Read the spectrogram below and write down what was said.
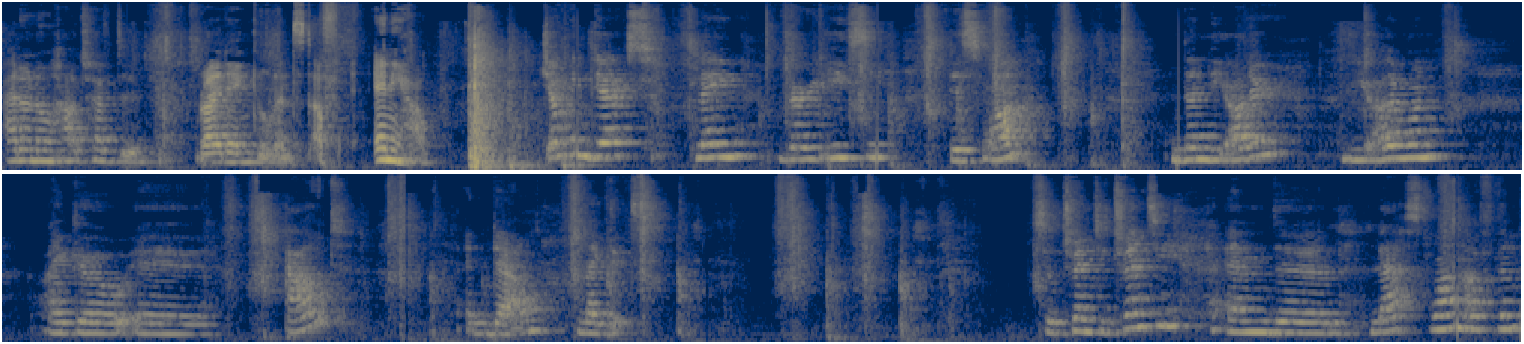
I don't know how to have the right angle and stuff. Anyhow, jumping jacks, plain, very easy. This one, and then the other, the other one, I go uh, out and down like this. So 2020 and the last one of them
